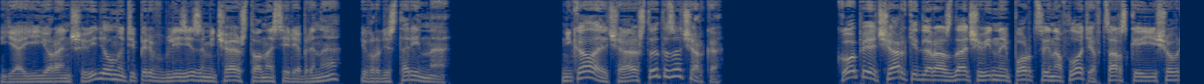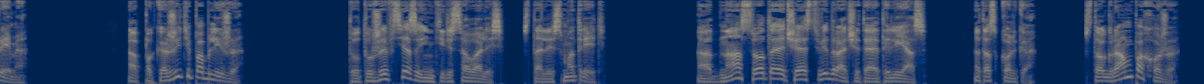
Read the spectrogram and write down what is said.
Я ее раньше видел, но теперь вблизи замечаю, что она серебряная и вроде старинная. Николаевич, а что это за чарка? Копия чарки для раздачи винной порции на флоте в царское еще время. А покажите поближе. Тут уже все заинтересовались, стали смотреть. Одна сотая часть ведра, читает Ильяс. Это сколько? Сто грамм, похоже?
